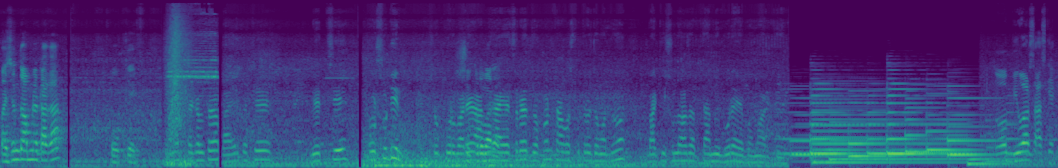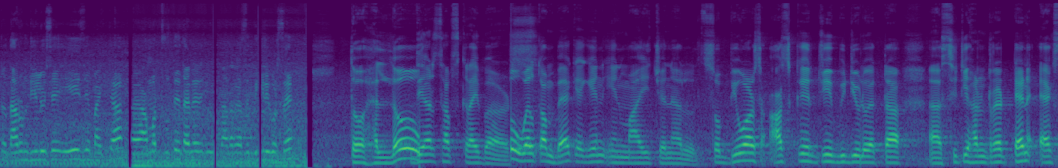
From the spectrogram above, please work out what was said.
পাইছেন তো আপনার টাকা? ওকে। আমার সাইকেলটা ভাইয়ের কাছে বেচছি। পরশু দিন শুক্রবারে। আইএসরা যখন কাগজপত্র জমা দেবো বাকি ষোলো হাজারটা আমি ঘুরে যাব আর কি। তো ভিউয়ার্স আজকে একটা দারুণ ডিল হয়েছে এই যে বাইকটা আমার থ্রুতে তাদের দাদার কাছে বিক্রি করছে। তো হ্যালো ডিয়ার সাবস্ক্রাইবার তো welcome back again in my channel so viewers আজকের যে ভিডিও একটা সিটি হান্ড্রেড টেন এক্স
